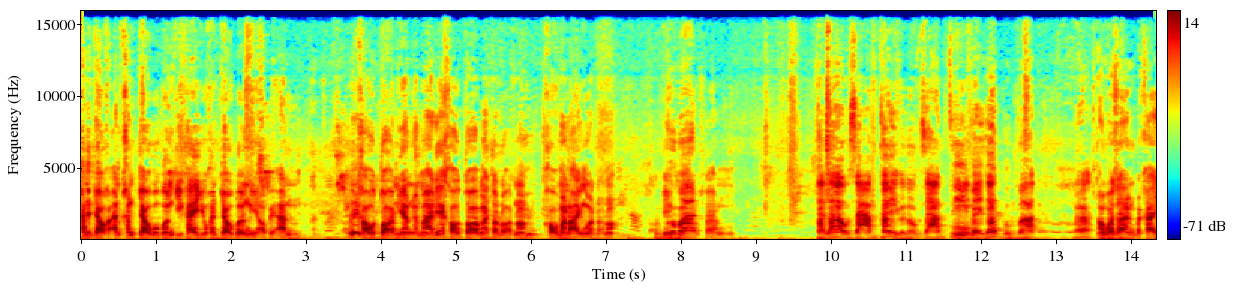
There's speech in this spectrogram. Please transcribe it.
ขั้นเจ้าอันขั้นเจ้าบ่เบิ่งกี่ไข่อยู่ขั้นเจ้าเบิ่งนี่เอาไปอันคือเขาตอเนี่ยกันมาเด้เขาตอมาตลอดเนาะเขามาหลายงวดแล้วเนาะผมเด็กก็ว่า สร้าง ถ้าเล่าสามไทยก็ต้องสามสี่อืม ไปซัดผมว่าอ่า เอาพอสร้างไปขาย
